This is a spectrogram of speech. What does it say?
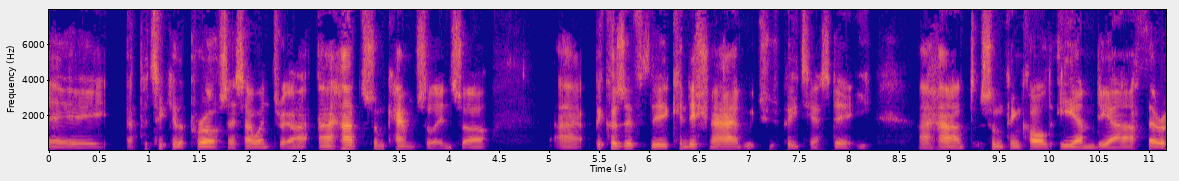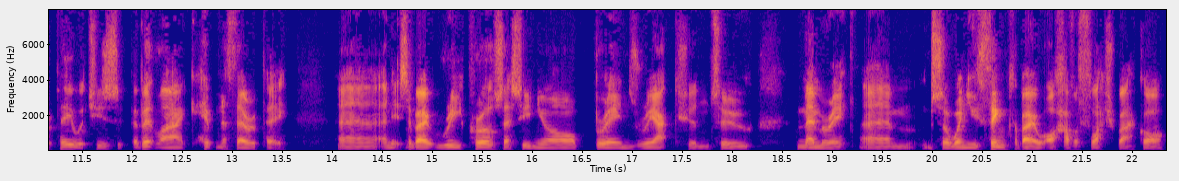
a a particular process I went through. I, I had some counselling, so uh, because of the condition I had, which was PTSD, I had something called EMDR therapy, which is a bit like hypnotherapy, uh, and it's about reprocessing your brain's reaction to memory. Um, so when you think about or have a flashback or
